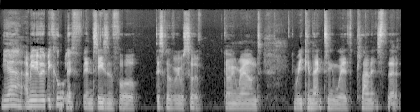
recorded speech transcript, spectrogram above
Yeah, I mean, it would be cool if in season four, Discovery was sort of going around reconnecting with planets that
